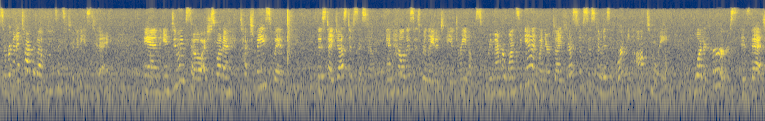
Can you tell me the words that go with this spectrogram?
So we're going to talk about food sensitivities today. And in doing so, I just want to touch base with this digestive system and how this is related to the adrenals. Remember, once again, when your digestive system isn't working optimally, what occurs is that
